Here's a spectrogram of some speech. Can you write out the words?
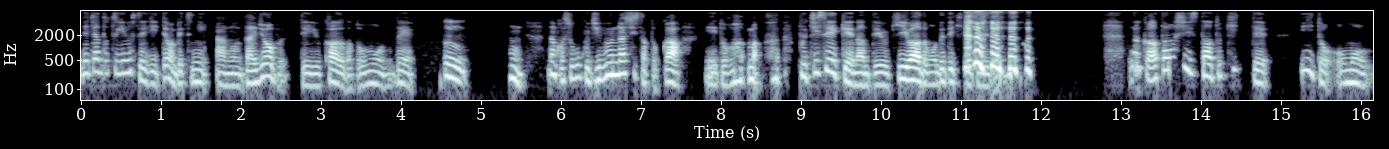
で、ちゃんと次のステージ行っても別に、あの、大丈夫っていうカードだと思うので。うん。うん。なんかすごく自分らしさとか、えっ、ー、と、ま プチ整形なんていうキーワードも出てきてくれる。なんか新しいスタート切っていいと思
